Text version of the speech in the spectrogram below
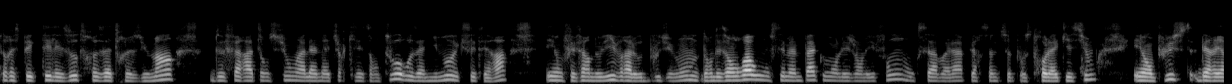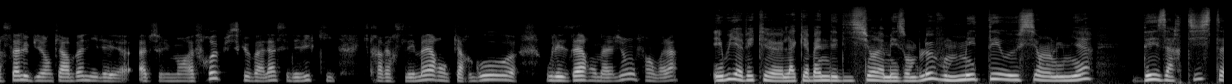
de respecter les autres êtres humains, de faire attention à la nature qui les entoure, aux animaux, etc. Et on fait faire nos livres à l'autre bout du monde, dans des endroits où on ne sait même pas comment les gens les font. Donc ça, voilà, personne ne se pose trop la question. Et en plus, derrière ça, le bilan carbone, il est absolument affreux, puisque bah, là, c'est des livres qui, traversent les mers en cargo ou les airs en avion. Enfin voilà. Et oui, avec la cabane d'édition La Maison Bleue, vous mettez aussi en lumière des artistes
